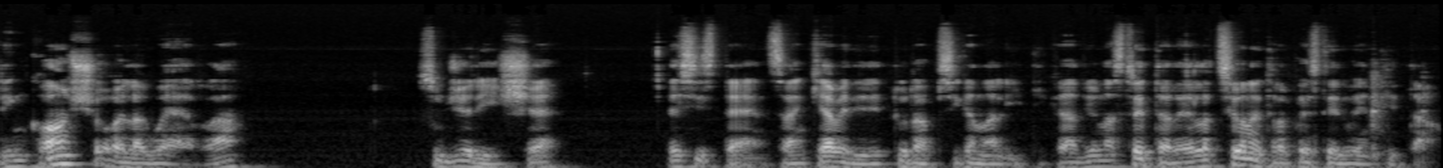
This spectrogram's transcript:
L'inconscio e la guerra suggerisce l'esistenza, in chiave di lettura psicanalitica, di una stretta relazione tra queste due entità.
